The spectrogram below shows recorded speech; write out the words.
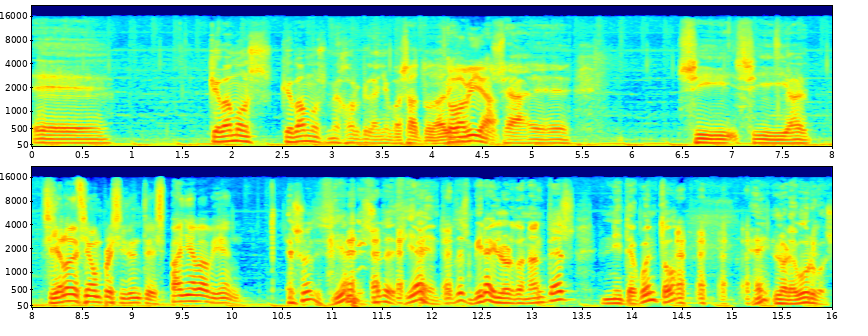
Eh, que vamos, que vamos mejor que el año pasado todavía. ¿Todavía? O sea, eh, si, si Si ya lo decía un presidente, España va bien. Eso decía, eso decía. Entonces, mira, y los donantes, ni te cuento, ¿eh? los de Burgos.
